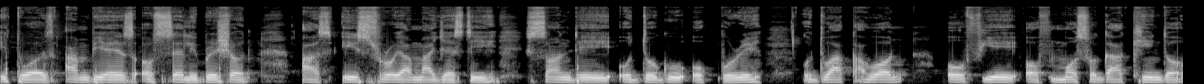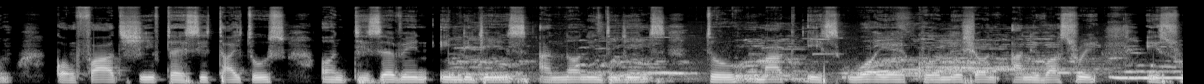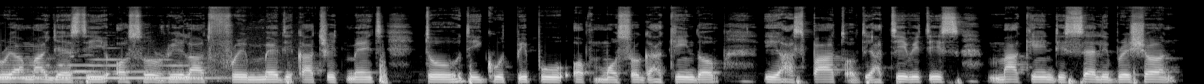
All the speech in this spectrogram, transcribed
It was ambience of celebration as His Royal Majesty Sunday Odogu Okpore Oduakawon, Ofier of Musoga Kingdom, conferred chieftaincy titles on deserving indigenes and non-indigenes to mark his royal coronation anniversary. His Royal Majesty also rolled free medical treatment to the good people of Mosoga Kingdom as part of the activities marking the celebration.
